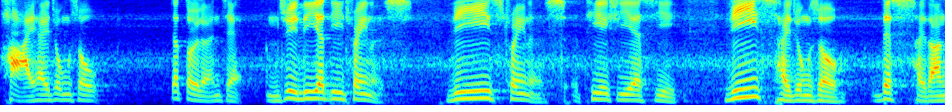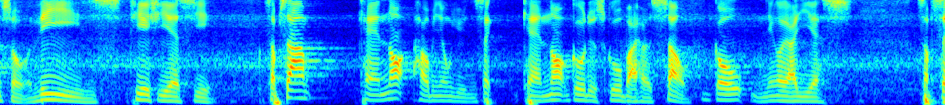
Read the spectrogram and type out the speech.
鞋係眾數，一對兩隻，唔中意呢一啲 trainers，these trainers，T H E S E，these 係眾數，this 係單數，these，T H E S E。十三。Cannot 後邊用原式，cannot go to school by herself，go 唔應該加 es。十四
